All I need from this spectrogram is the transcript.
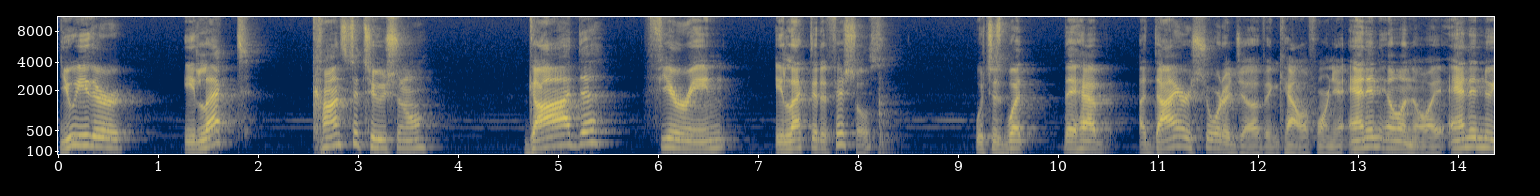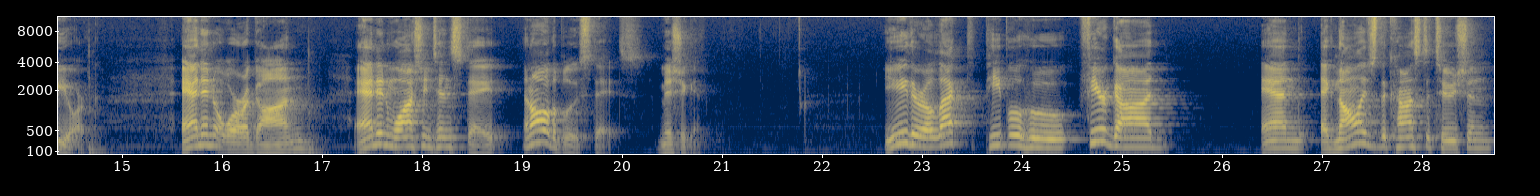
You either elect constitutional, God fearing elected officials, which is what they have a dire shortage of in California and in Illinois and in New York and in Oregon and in Washington state and all the blue states, Michigan. You either elect people who fear God and acknowledge the Constitution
